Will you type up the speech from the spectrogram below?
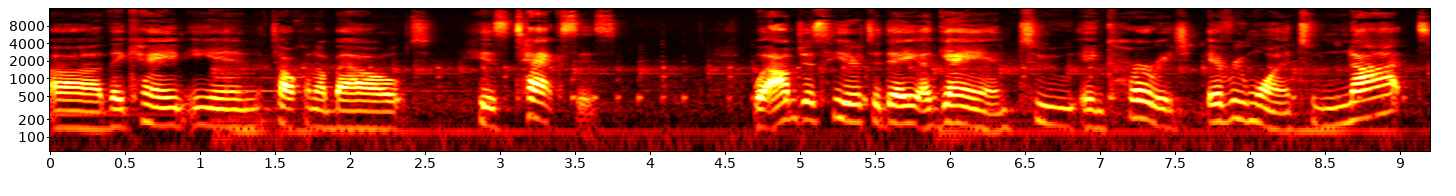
uh, they came in talking about his taxes. Well, I'm just here today again to encourage everyone to not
